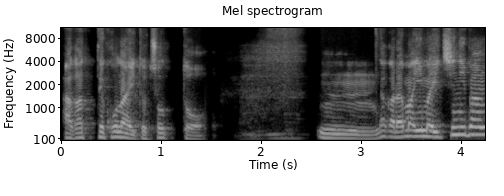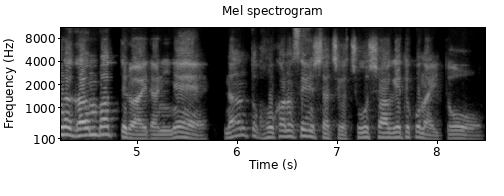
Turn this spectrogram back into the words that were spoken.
上がってこないとちょっと、うん、だからまあ今、1、2番が頑張ってる間にね、なんとか他の選手たちが調子を上げてこないと、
